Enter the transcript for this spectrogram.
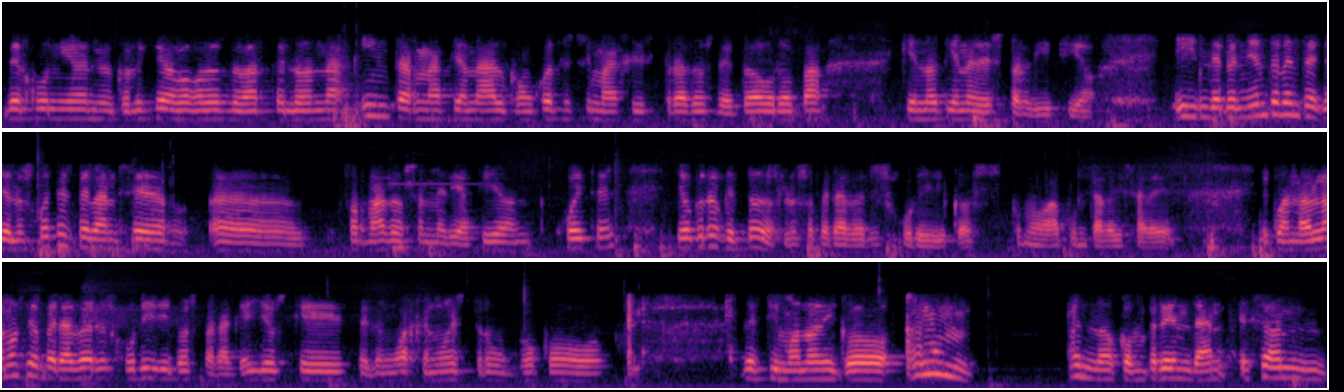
de junio en el Colegio de Abogados de Barcelona, internacional, con jueces y magistrados de toda Europa, que no tiene desperdicio. Independientemente de que los jueces deban ser eh, formados en mediación, jueces, yo creo que todos los operadores jurídicos, como apuntaba Isabel. Y cuando hablamos de operadores jurídicos, para aquellos que este lenguaje nuestro un poco decimonónico no comprendan, son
